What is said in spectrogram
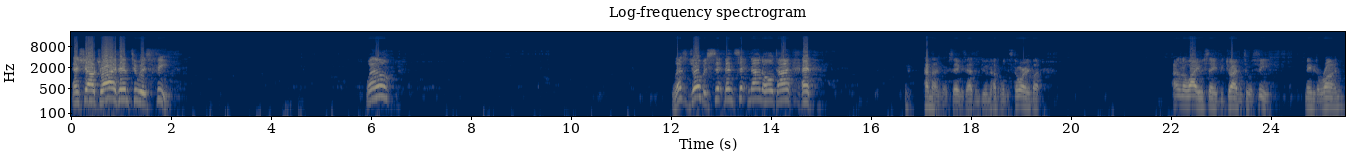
And shall drive him to his feet. Well, Unless Job has sit, been sitting down the whole time, and I'm not even going to say because it hasn't do nothing with the story, but I don't know why he would say he'd be driving to his feet. Maybe to run.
